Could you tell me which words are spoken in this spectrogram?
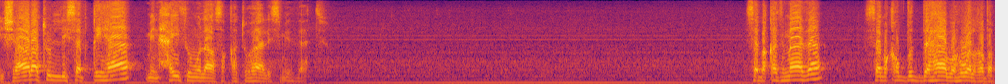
إشارة لسبقها من حيث ملاصقتها لاسم الذات. سبقت ماذا؟ سبقت ضدها وهو الغضب.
